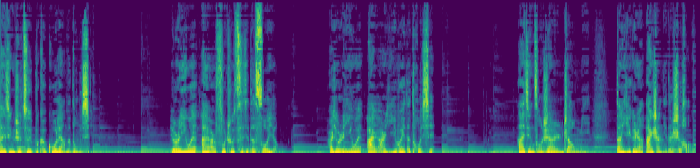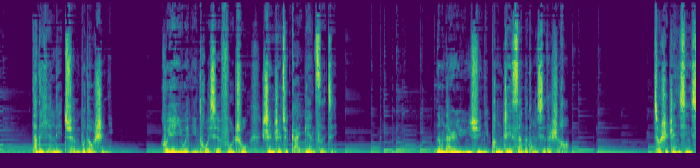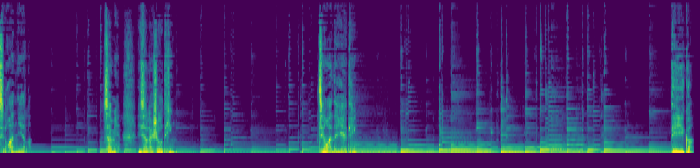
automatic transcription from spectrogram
爱情是最不可估量的东西。有人因为爱而付出自己的所有，而有人因为爱而一味的妥协。爱情总是让人着迷，当一个人爱上你的时候，他的眼里全部都是你，会愿意为你妥协付出，甚至去改变自己。那么，男人允许你碰这三个东西的时候，就是真心喜欢你了。下面，一起来收听今晚的夜听。第一个，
